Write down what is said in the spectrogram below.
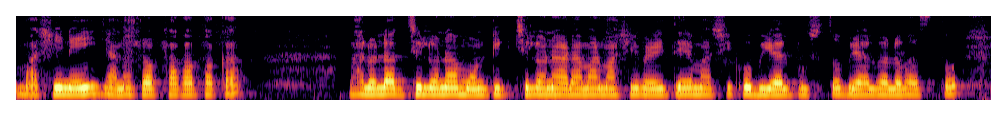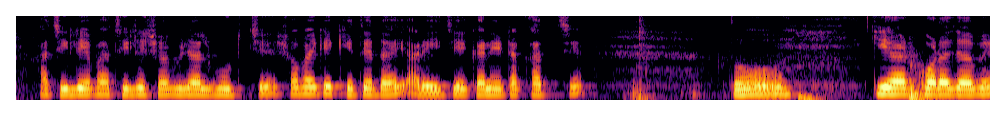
মাসি নেই, যেন সব ফাঁকা ফাঁকা। ভালো লাগছিল না, মন টিকছিল না। আর আমার মাসির বাড়িতে মাসি খুব বিড়াল পুষতো, বিড়াল ভালোবাসতো। আচিলে পাচিলে সব বিড়াল ঘুরছে, সবাইকে খেতে দেয়। আর এই যে এখানে এটা খাচ্ছে। তো কী আর করা যাবে?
